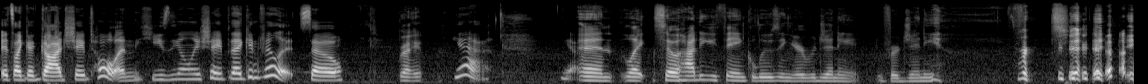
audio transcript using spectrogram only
it's like a god-shaped hole and he's the only shape that can fill it. So right. Yeah. Yeah. And like so how do you think losing your virginity virginity virginity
